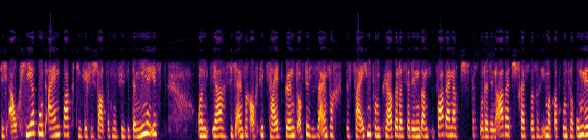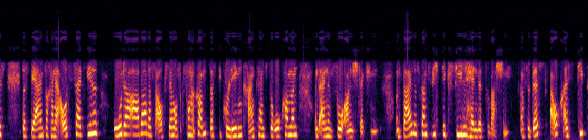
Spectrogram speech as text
sich auch hier gut einpackt und wirklich schaut, dass man viel Vitamine isst und ja, sich einfach auch die Zeit gönnt. Oft ist es einfach das Zeichen vom Körper, dass er den ganzen Vorweihnachtsstress oder den Arbeitsstress, was auch immer gerade rundherum ist, dass der einfach eine Auszeit will oder aber, was auch sehr oft vorkommt, dass die Kollegen krank ins Büro kommen und einen so anstecken. Und da ist es ganz wichtig, viel Hände zu waschen. Also das auch als Tipp,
